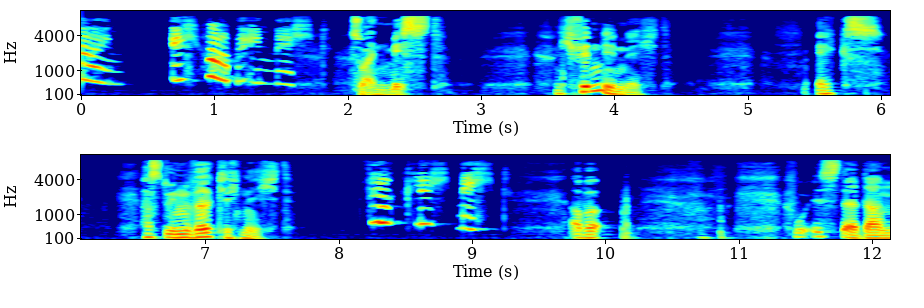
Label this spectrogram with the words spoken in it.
Nein, ich habe ihn nicht. So ein Mist. Ich finde ihn nicht. Ex, hast du ihn wirklich nicht? Wirklich nicht. Aber wo ist er dann?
